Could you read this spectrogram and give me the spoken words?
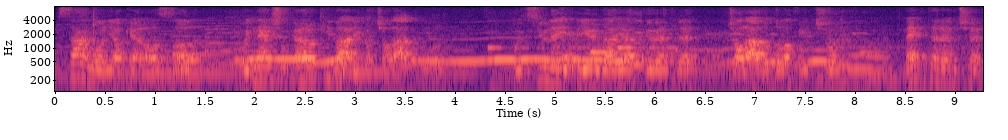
számolnia kell azzal, hogy nem sokára kiválik a családból, hogy szülei példáját követve családot alapítson, megteremtse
